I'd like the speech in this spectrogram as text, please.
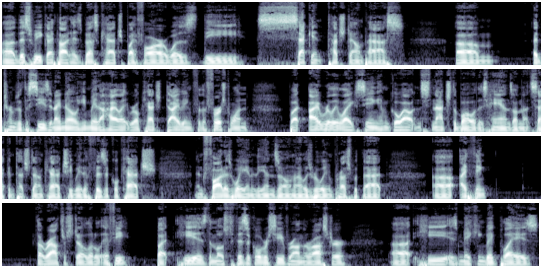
Uh, this week, I thought his best catch by far was the second touchdown pass um, in terms of the season. I know he made a highlight reel catch diving for the first one, but I really liked seeing him go out and snatch the ball with his hands on that second touchdown catch. He made a physical catch and fought his way into the end zone. I was really impressed with that. Uh, I think the routes are still a little iffy, but he is the most physical receiver on the roster. Uh, he is making big plays.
